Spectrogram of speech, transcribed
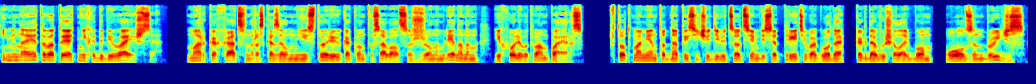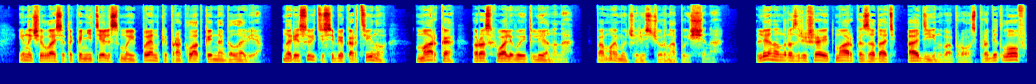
Именно этого ты от них и добиваешься. Марко Хадсон рассказал мне историю, как он тусовался с Джоном Ленноном и Холливуд Вампайрс, в тот момент 1973 года, когда вышел альбом «Walls and Bridges», и началась эта канитель с Мэй Пэнк и прокладкой на голове. Нарисуйте себе картину, Марка расхваливает Леннона. По-моему, чересчур напыщенно. Леннон разрешает Марка задать один вопрос про Битлов,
